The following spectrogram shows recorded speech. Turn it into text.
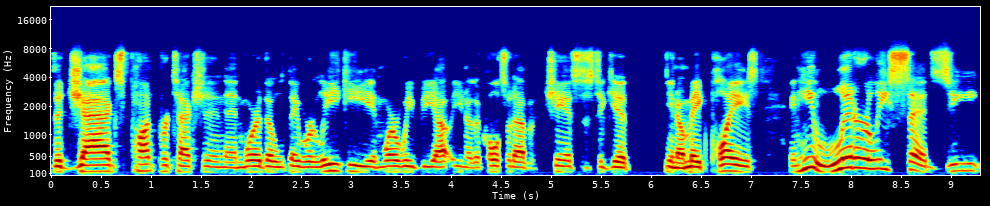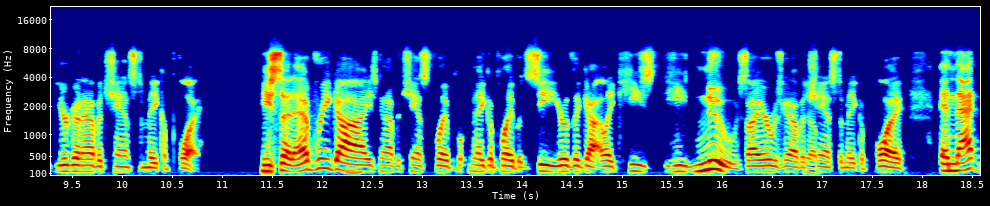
the Jags punt protection and where the, they were leaky and where we'd be out. You know, the Colts would have chances to get you know make plays, and he literally said, "Z, you're going to have a chance to make a play." He said every guy is gonna have a chance to play, make a play, but Z, you're the guy. Like he's he knew Zaire was gonna have a yep. chance to make a play, and that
